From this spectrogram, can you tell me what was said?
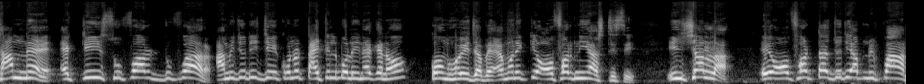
সামনে একটি সুপার ডুপার। আমি যদি যে কোনো টাইটেল বলি না কেন, কম হয়ে যাবে। এমন একটি অফার নিয়ে আসতেছি। ইনশাল্লাহ এই অফারটা যদি আপনি পান,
